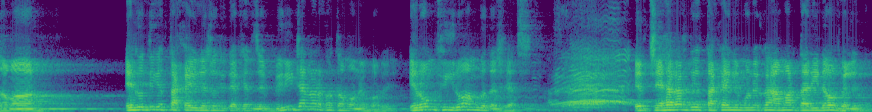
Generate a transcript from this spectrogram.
জামান এগুলো দিকে তাকাইলে যদি দেখেন যে বিড়ি টানার কথা মনে পড়ে, এরম ফিরও আমগো দেশে আছে। এর চেহারার দিকে তাকাইলে মনে হয় আমার দাড়িটাও ফেলে দিই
